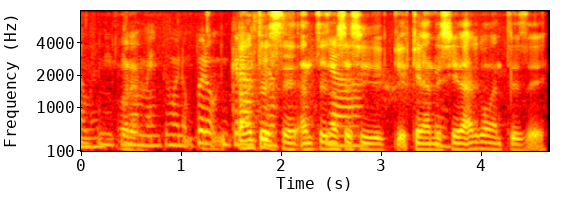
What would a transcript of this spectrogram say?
Amén. Definitivamente. Bueno, pero gracias. Antes, de- antes no Ya. sé si quieran decir algo antes de...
